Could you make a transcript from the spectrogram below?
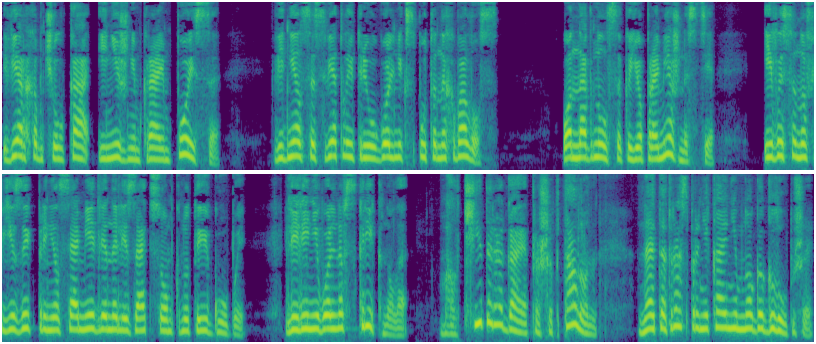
верхом чулка и нижним краем пояса виднелся светлый треугольник спутанных волос. Он нагнулся к ее промежности и, высунув язык, принялся медленно лизать сомкнутые губы. Лили невольно вскрикнула. «Молчи, дорогая!» — прошептал он, на этот раз проникая немного глубже.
